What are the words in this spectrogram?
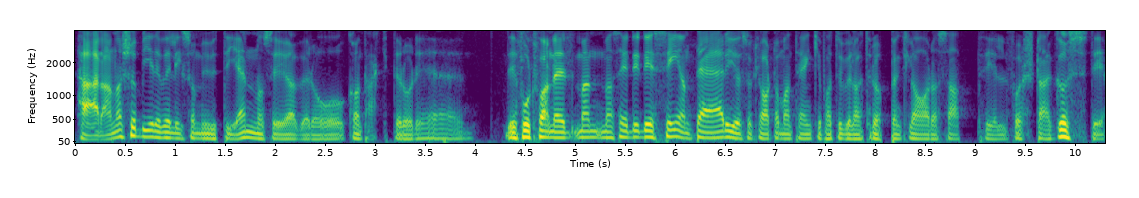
här. Annars så blir det väl liksom ut igen och se över och kontakter och det det är fortfarande, man, man säger det, det är sent, det är det ju såklart om man tänker på att du vill ha truppen klar och satt till första augusti.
